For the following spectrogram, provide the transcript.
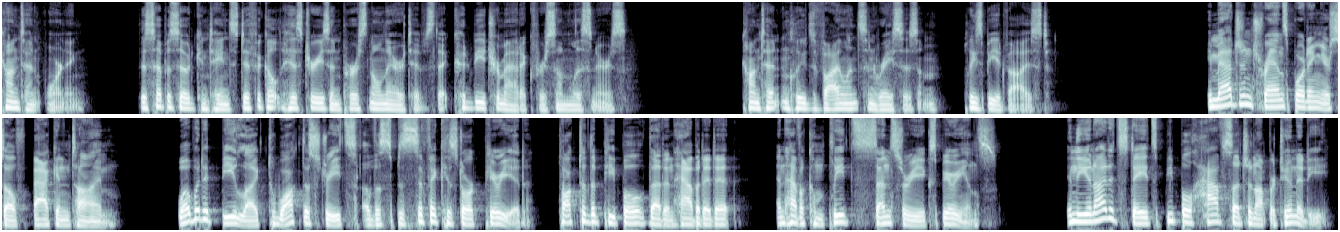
Content warning. This episode contains difficult histories and personal narratives that could be traumatic for some listeners. Content includes violence and racism. Please be advised. Imagine transporting yourself back in time. What would it be like to walk the streets of a specific historic period, talk to the people that inhabited it, and have a complete sensory experience? In the United States, people have such an opportunity.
